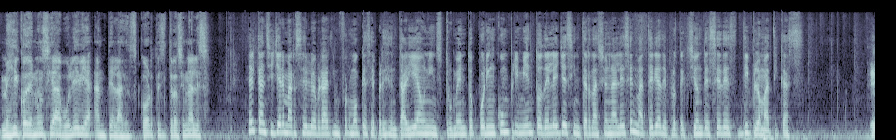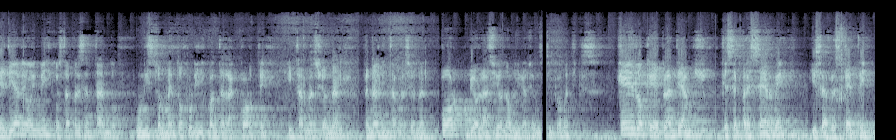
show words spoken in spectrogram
México denuncia a Bolivia ante las Cortes Internacionales. El canciller Marcelo Ebrard informó que se presentaría un instrumento por incumplimiento de leyes internacionales en materia de protección de sedes diplomáticas. El día de hoy México está presentando un instrumento jurídico ante la Corte Internacional, Penal Internacional, por violación a obligaciones diplomáticas. ¿Qué es lo que planteamos? Que se preserve y se respete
